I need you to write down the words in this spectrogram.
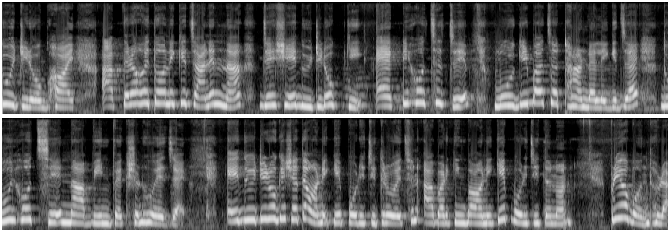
দুইটি রোগ হয়। আপনারা হয়তো অনেকে জানেন না যে সেই দুইটি রোগ কী। একটি হচ্ছে যে মুরগির বাচ্চা ঠান্ডা লেগে যায়, দুই হচ্ছে নাভি ইনফেকশন হয়ে যায়। এই দুইটি রোগের সাথে অনেকে পরিচিত রয়েছেন, আবার কিংবা অনেকে পরিচিত নন। প্রিয় বন্ধুরা,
